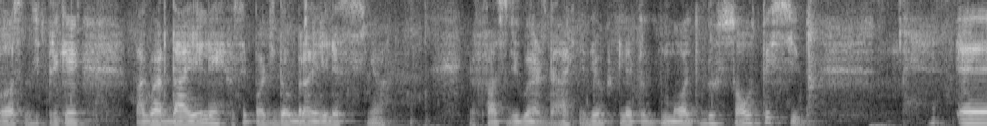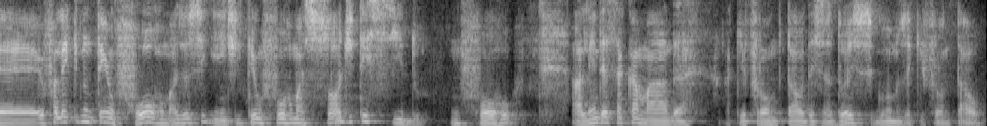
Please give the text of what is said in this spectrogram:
gosta de porque para guardar ele você pode dobrar ele assim ó é fácil de guardar entendeu porque ele é todo mole tudo só o tecido é, eu falei que não tem um forro mas é o seguinte ele tem um forro mas só de tecido um forro além dessa camada aqui frontal desses dois gomos aqui frontal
